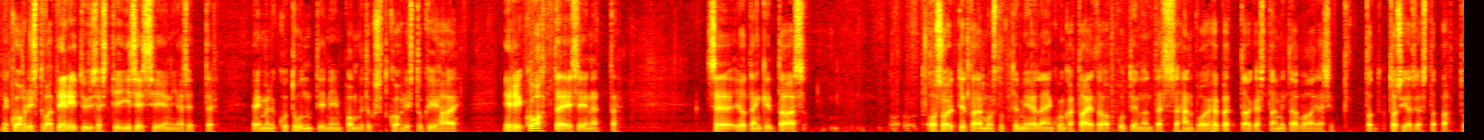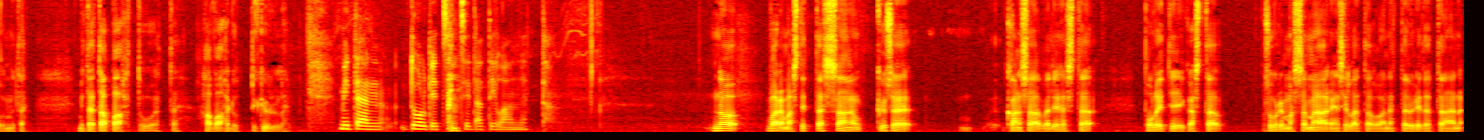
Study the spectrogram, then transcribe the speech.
ne kohdistuvat erityisesti ISISiin ja sitten ei mennyt kuin tunti, niin pommitukset kohdistuikin ihan eri kohteisiin, että se jotenkin taas osoitti tai muistutti mieleen, kuinka taitava Putin on tässä. Hän voi höpöttää oikeastaan mitä vaan ja sitten to- tosiasiassa tapahtuu, mitä, mitä tapahtuu, että havahdutti kyllä. Miten tulkitsit sitä tilannetta? No varmasti tässä on kyse kansainvälisestä politiikasta suurimmassa määrin sillä tavoin, että yritetään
